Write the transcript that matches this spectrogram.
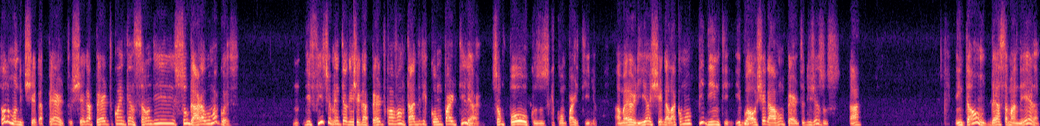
Todo mundo que chega perto, chega perto com a intenção de sugar alguma coisa. Dificilmente alguém chega perto com a vontade de compartilhar. São poucos os que compartilham. A maioria chega lá como pedinte, igual chegavam perto de Jesus, tá? Então, dessa maneira,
